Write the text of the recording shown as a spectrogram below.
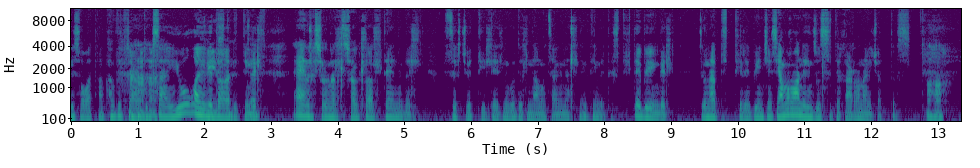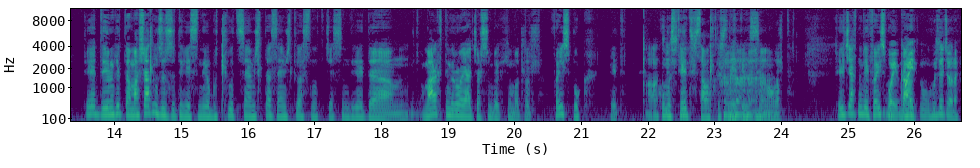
хийгээ суугаад байгаа компьютераар дүгсэн юугаа хийгээд байгаа гэдэг ингээл амар их шогнол шоглол те ингээл хэсэгчүүд хэлээл нөгөөдөл намайг загнаал нэг тийм байдаг. Гэхдээ би ингээл зөв над итгэрээ би энэ чинь ямарваа нэгэн зүйлсүүдийг гаргана гэж боддог гэсэн. Аха. Тэгээд ерөнхийдөө маш олон зүйлсүүдийг хийсэн. Тэгээ бүтлгүүцсэн амжилтаас амжилтг бас нутжсэн. Тэгээд ам, маркетинг руу яаж орсон бэ гэх юм бол Facebook гэдэг хүмүүс тийм. тедэрс авалах гэж нээдэг гэсэн Монголд. Тэгж яхад би Facebook хүлээж аваарай.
